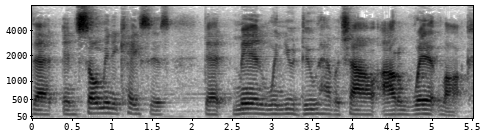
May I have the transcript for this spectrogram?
that in so many cases that men when you do have a child out of wedlock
